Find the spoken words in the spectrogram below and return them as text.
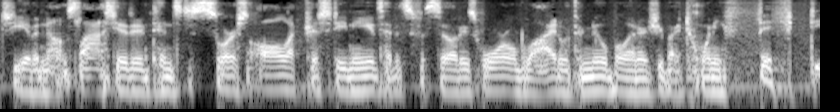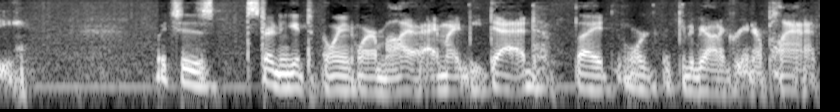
GM announced last year that it intends to source all electricity needs at its facilities worldwide with renewable energy by 2050, which is starting to get to the point where my, I might be dead, but we're going to be on a greener planet.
